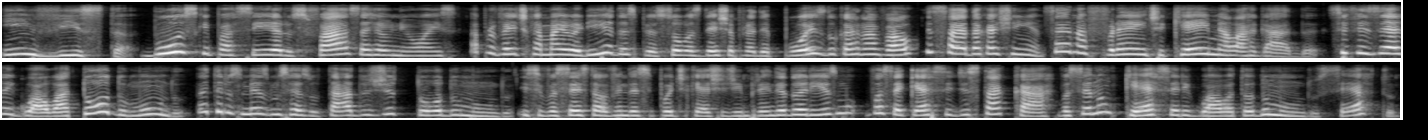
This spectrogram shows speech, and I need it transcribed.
Invista. Busque parceiros, faça reuniões Aproveite que a maioria das pessoas deixa para depois do carnaval e saia da caixinha. Saia na frente, queime a largada. Se fizer igual a todo mundo, vai ter os mesmos resultados de todo mundo. E se você está ouvindo esse podcast de empreendedorismo, você quer se destacar. Você não quer ser igual a todo mundo, certo?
